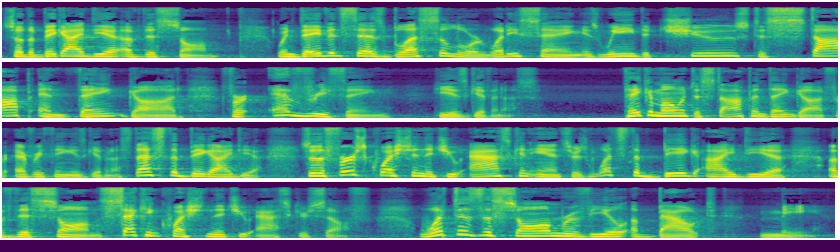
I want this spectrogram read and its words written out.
So, the big idea of this psalm when David says, Bless the Lord, what he's saying is we need to choose to stop and thank God for everything he has given us. Take a moment to stop and thank God for everything He's given us. That's the big idea. So, the first question that you ask and answer is what's the big idea of this psalm? Second question that you ask yourself what does the psalm reveal about me?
